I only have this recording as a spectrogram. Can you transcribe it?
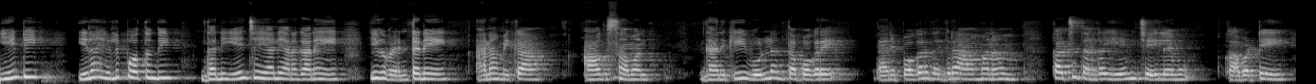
ఏంటి? ఇలా వెళ్ళిపోతుంది? దాన్ని ఏం చేయాలి? అనగానే ఇక వెంటనే అనామిక ఆగు సామంత్ దానికి ఒళ్ళంతా పొగరే. దాని పొగర దగ్గర మనం ఖచ్చితంగా ఏమి చేయలేము. కాబట్టి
